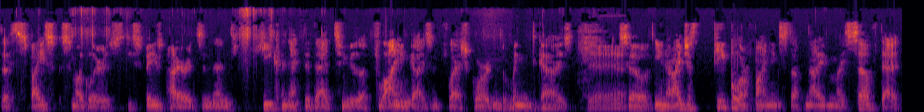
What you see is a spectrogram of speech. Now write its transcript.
the spice smugglers, the space pirates, and then he connected that to the flying guys in Flash Gordon, the winged guys. Yeah. So you know, I just people are finding stuff, not even myself, that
